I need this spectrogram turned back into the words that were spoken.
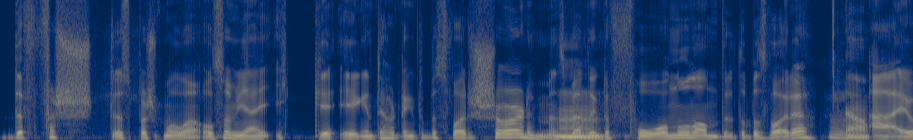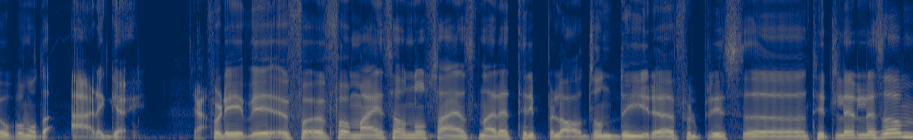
det første spørsmålet, og som jeg ikke egentlig har tenkt å besvare sjøl, men som jeg har tenkt å få noen andre til å besvare, mm. er jo på en måte er det gøy. Ja. Fordi vi, for, for meg så nå så er jeg sånn trippel A, sånn dyre fullpristitler, liksom.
